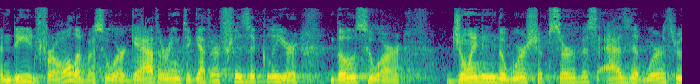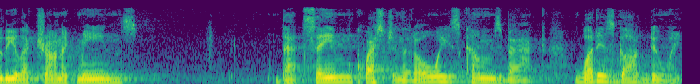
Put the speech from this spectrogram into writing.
Indeed, for all of us who are gathering together physically or those who are joining the worship service, as it were, through the electronic means, that same question that always comes back what is God doing?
